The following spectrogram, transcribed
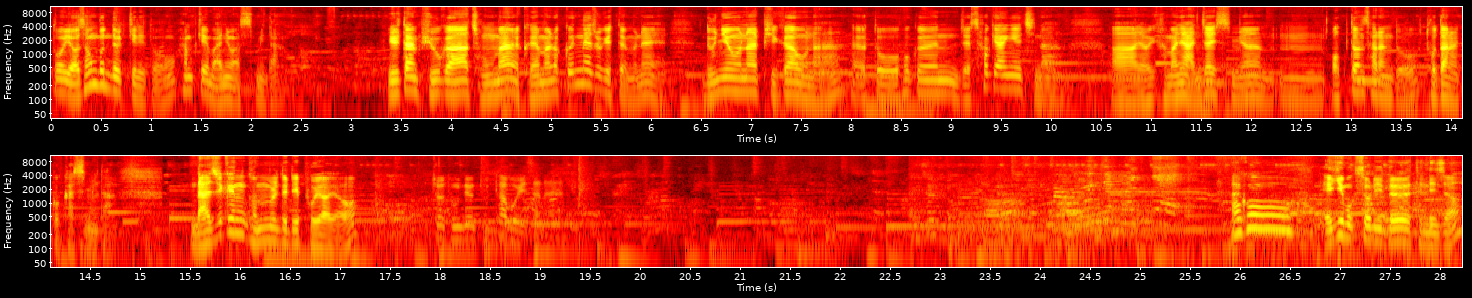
또 여성분들끼리도 함께 많이 왔습니다. 일단 뷰가 정말 그야말로 끝내주기 때문에 눈이 오나 비가 오나 또 혹은 이제 석양이 지나 아, 여기 가만히 앉아 있으면 음, 없던 사랑도 돋아날 것 같습니다. 낯익은 건물들이 보여요. 저 동대문 두타 보이잖아요. 아고 애기 목소리도 들리죠?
